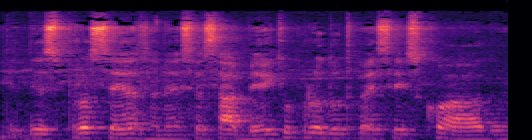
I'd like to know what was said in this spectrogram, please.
desse processo, né? Você saber que o produto vai ser escoado.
